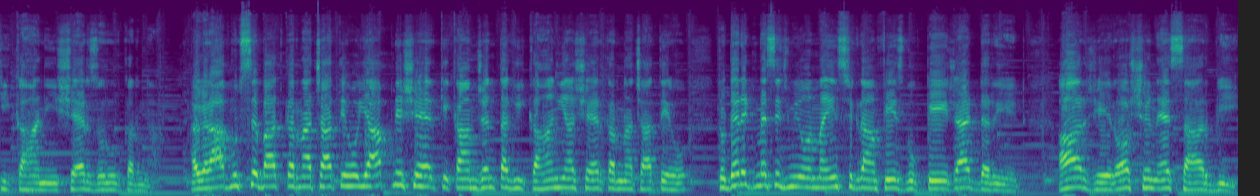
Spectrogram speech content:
की कहानी शेयर ज़रूर करना। अगर आप मुझसे बात करना चाहते हो या अपने शहर के काम जनता की कहानियाँ शेयर करना चाहते हो तो direct message me on my Instagram Facebook page at the rate R J Roshan S R B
